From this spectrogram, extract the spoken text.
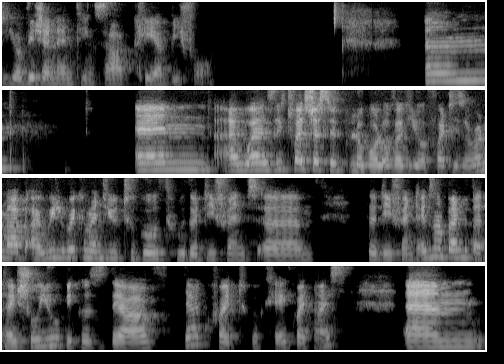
your vision and things are clear before. Um, and I was, it was just a global overview of what is a roadmap. I will recommend you to go through the different um, the different examples that I show you because they are they are quite okay, quite nice. Um,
